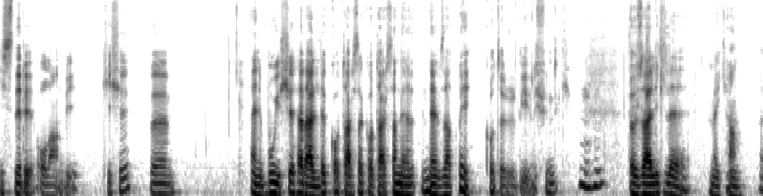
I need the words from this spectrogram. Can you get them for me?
hisleri olan bir kişi ve hani bu işi herhalde kotarsa kotarsa Ne- Nevzat Bey kotarır diye düşündük. Özellikle mekan, e,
